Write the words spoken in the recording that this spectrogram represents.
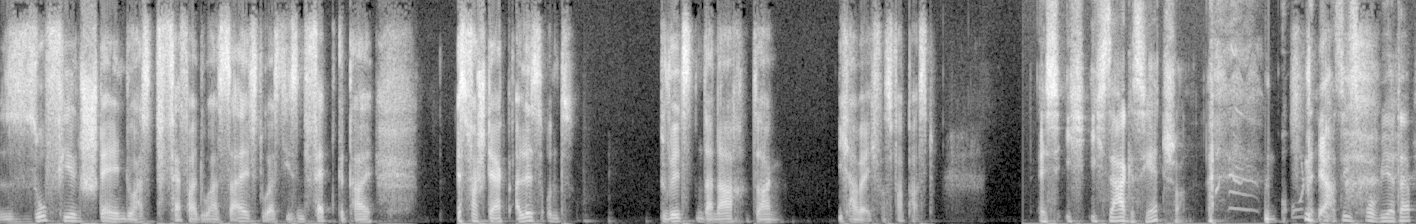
so vielen Stellen. Du hast Pfeffer, du hast Salz, du hast diesen Fettgeteil. Es verstärkt alles und du willst danach sagen, ich habe echt was verpasst. Es, ich, ich sage es jetzt schon. Ohne Ja. dass ich es probiert habe,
